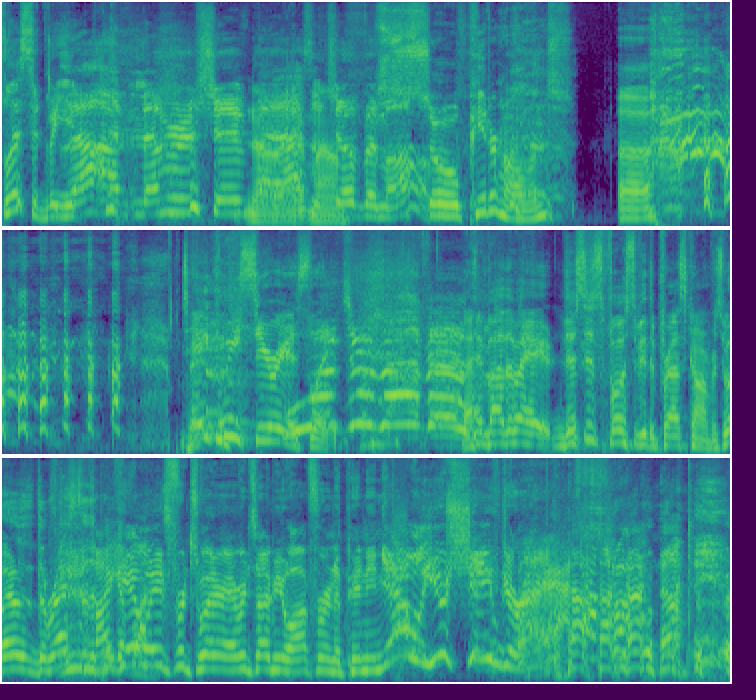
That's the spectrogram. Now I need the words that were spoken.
Listen, but you, No, I've never shaved my right, ass and Mom. showed my mom. so Peter Holland. Uh, take me seriously. what just happened? Hey, by the way, this is supposed to be the press conference. What are the rest of the I can't wait for Twitter every time you offer an opinion. Yeah, well, you shaved your ass.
